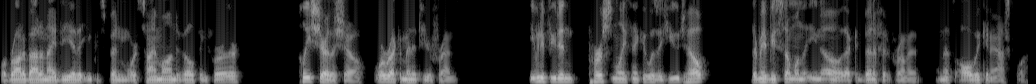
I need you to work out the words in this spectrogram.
or brought about an idea that you could spend more time on developing further, please share the show or recommend it to your friends. Even if you didn't personally think it was a huge help, there may be someone that you know that could benefit from it, and that's all we can ask for.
